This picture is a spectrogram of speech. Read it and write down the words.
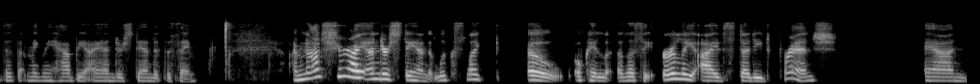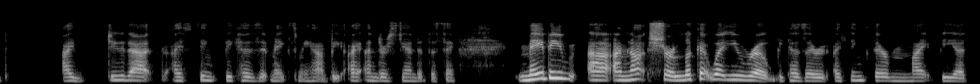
Does that make me happy? I understand it the same. I'm not sure I understand. It looks like, oh, okay. Let's see. Early, I've studied French and I do that, I think, because it makes me happy. I understand it the same. Maybe uh, I'm not sure. Look at what you wrote because there, I think there might be a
